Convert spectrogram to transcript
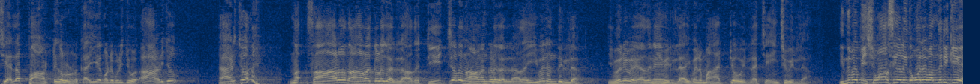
ചില പാട്ടുകളുണ്ട്. കൈ അങ്ങോട്ട് പിടിച്ചു ആ അടിച്ചു. ആ അടിച്ചോന്നേ. സാറ് നാണക്കെടുകല്ലാതെ ടീച്ചർ നാണക്കെടുകല്ലാതെ ഇവൻ എന്തില്ല? ഇവന് വേദനയും ഇല്ല ഇവന് മാറ്റവും ഇല്ല ചേഞ്ചും ഇല്ല ഇന്നിപ്പോ വിശ്വാസികൾ ഇതുപോലെ വന്നിരിക്കുക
